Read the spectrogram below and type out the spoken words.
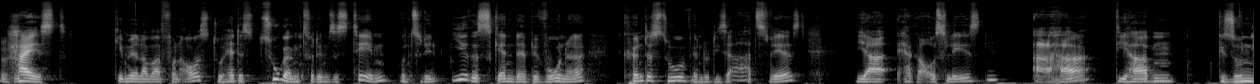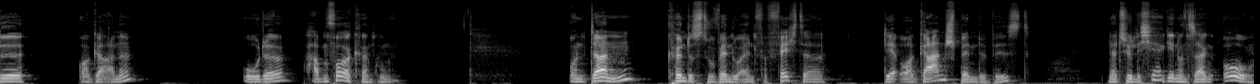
Heißt, gehen wir da mal von aus, du hättest Zugang zu dem System und zu dem Iris-Scan der Bewohner, könntest du, wenn du dieser Arzt wärst, ja herauslesen, aha, die haben gesunde Organe oder haben Vorerkrankungen. Und dann könntest du, wenn du ein Verfechter der Organspende bist, natürlich hergehen und sagen, oh,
